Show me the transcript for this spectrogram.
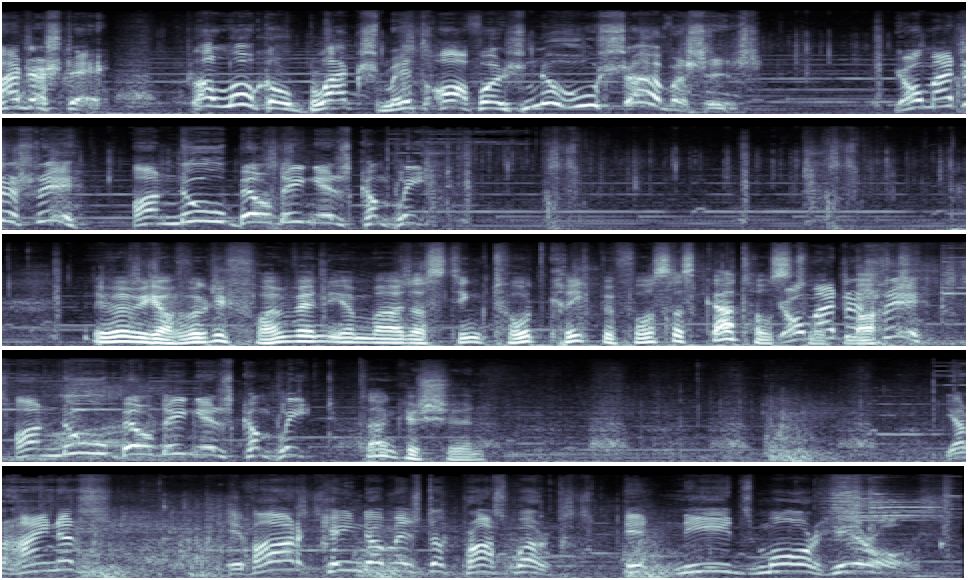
Majesty, the local blacksmith offers new services. Your Majesty, a new building is complete. Ich würde mich auch wirklich freuen, wenn ihr mal das Ding tot kriegt, bevor es das Garthaus Your tot macht. Majesty, a new building is complete. Dankeschön. Your Highness, if our kingdom is to prosper, it needs more heroes.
